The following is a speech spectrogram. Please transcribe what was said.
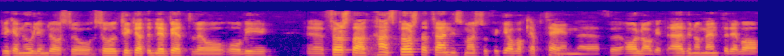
Rickard Norling då, så, så tyckte jag att det blev bättre och, och vi första, hans första träningsmatch så fick jag vara kapten för A-laget även om inte det var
